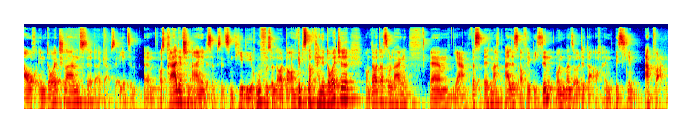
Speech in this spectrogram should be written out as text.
auch in Deutschland, äh, da gab es ja jetzt in ähm, Australien schon eine, deshalb sind hier die Rufe so laut, warum gibt es noch keine deutsche, warum dauert das so lang? Ähm, ja, das äh, macht alles auch wirklich Sinn und man sollte da auch ein bisschen abwarten.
